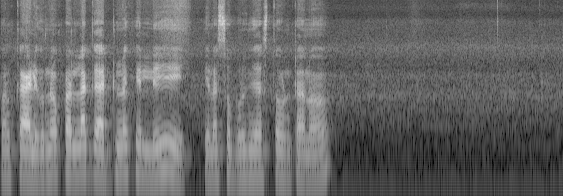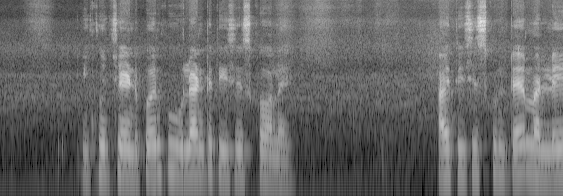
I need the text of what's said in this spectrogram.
మన ఖాళీగా ఉన్నప్పుడల్లా గార్డెన్లోకి వెళ్ళి ఇలా శుభ్రం చేస్తూ ఉంటాను. కొంచెం ఎండిపోయిన పువ్వులు అంటే తీసేసుకోవాలి. అవి తీసేసుకుంటే మళ్ళీ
